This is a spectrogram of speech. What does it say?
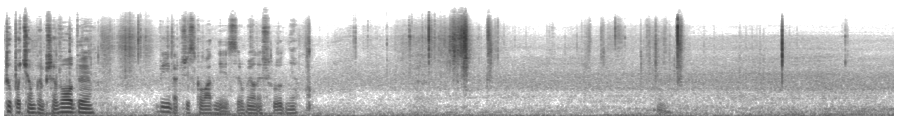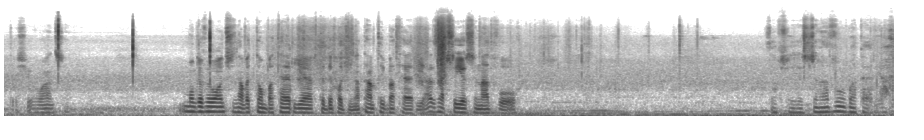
Tu pociągłem przewody. Widać, wszystko ładnie jest zrobione schludnie. Się włącza. Mogę wyłączyć nawet tą baterię, wtedy chodzi na tamtej baterii, a zawsze jeżdżę na dwóch. Zawsze jeżdżę na dwóch bateriach.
